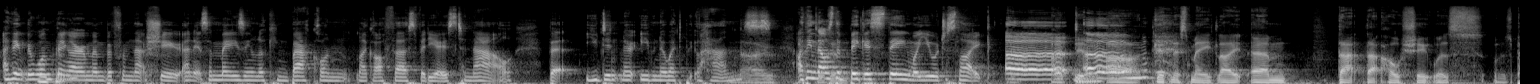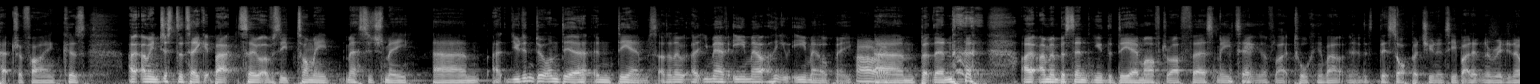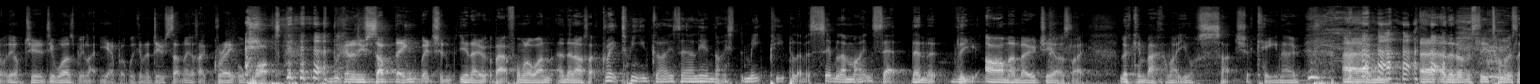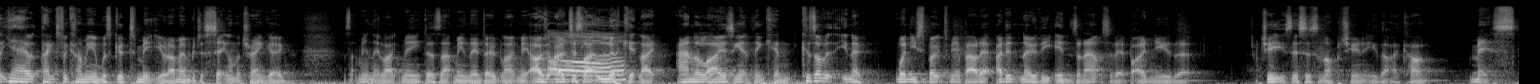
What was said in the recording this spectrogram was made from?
I think the one thing I remember from that shoot, and it's amazing looking back on like our first videos to now, but you didn't know even know where to put your hands. No, I think I that was the biggest thing where you were just like, uh, I didn't. um, oh, goodness me! Like um, that that whole shoot was was petrifying because I, I mean, just to take it back. So obviously, Tommy messaged me. Um, uh, you didn't do it on D- in DMs. I don't know. Uh, you may have emailed. I think you emailed me. Oh, right. um, but then I, I remember sending you the DM after our first meeting of like talking about you know, this, this opportunity, but I didn't really know what the opportunity was. But you're like, yeah, but we're going to do something. I was like, great. or what? we're going to do something, which you know about Formula One. And then I was like, great to meet you guys earlier. Nice to meet people of a similar mindset. Then the, the arm emoji. I was like, looking back, I'm like, you're such a kino. Um, uh, and then obviously Tommy was like, yeah, thanks for coming in. It was good to meet you. And I remember just sitting on the train going, does that mean they like me? Does that mean they don't like me? I was, I was just like look at like analyzing it, thinking because of it, you know when you spoke to me about it, I didn't know the ins and outs of it, but I knew that, geez, this is an opportunity that I can't miss.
